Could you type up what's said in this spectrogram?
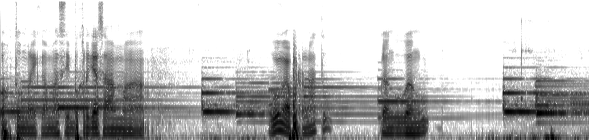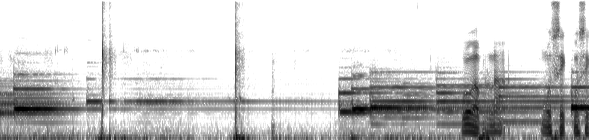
waktu mereka masih bekerja sama gue nggak pernah tuh ganggu-ganggu gue nggak pernah musik-musik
